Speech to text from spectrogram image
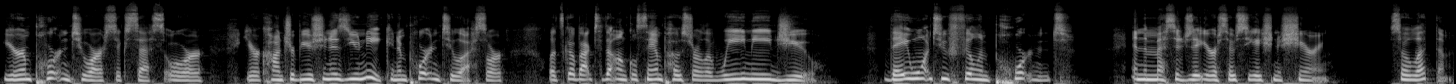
You're important to our success, or Your contribution is unique and important to us, or let's go back to the Uncle Sam poster, like, We need you. They want to feel important in the message that your association is sharing. So let them.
